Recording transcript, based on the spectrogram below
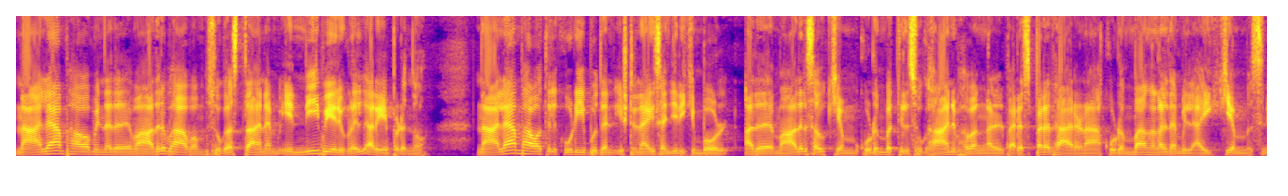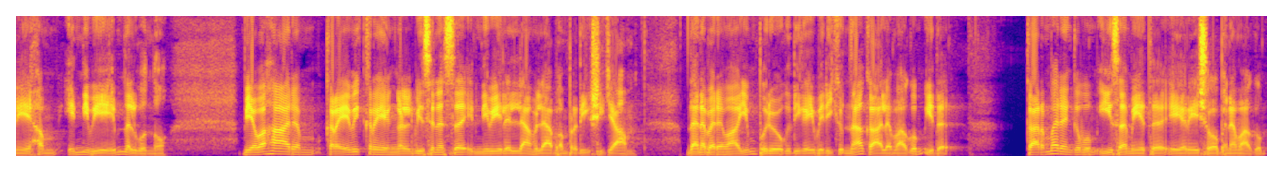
നാലാം ഭാവം എന്നത് മാതൃഭാവം സുഖസ്ഥാനം എന്നീ പേരുകളിൽ അറിയപ്പെടുന്നു. നാലാം ഭാവത്തിൽ കൂടി ബുധൻ ഇഷ്ടനായി സഞ്ചരിക്കുമ്പോൾ അത് മാതൃസൗഖ്യം കുടുംബത്തിൽ സുഖാനുഭവങ്ങൾ പരസ്പരധാരണ കുടുംബാംഗങ്ങൾ തമ്മിൽ ഐക്യം സ്നേഹം എന്നിവയെയും നൽകുന്നു. വ്യവഹാരം ക്രയവിക്രയങ്ങൾ ബിസിനസ് എന്നിവയിലെല്ലാം ലാഭം പ്രതീക്ഷിക്കാം. ധനപരമായും പുരോഗതി കൈവരിക്കുന്ന കാലമാകും ഇത്. കർമ്മരംഗവും ഈ സമയത്ത് ഏറെ ശോഭനമാകും.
